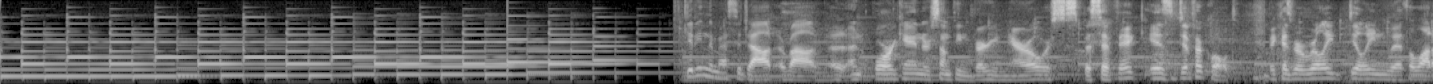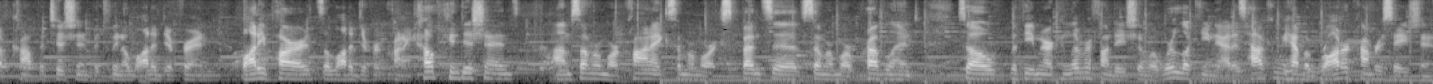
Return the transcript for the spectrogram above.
thank you Getting the message out about an organ or something very narrow or specific is difficult because we're really dealing with a lot of competition between a lot of different body parts, a lot of different chronic health conditions. Um, some are more chronic, some are more expensive, some are more prevalent. So with the American Liver Foundation, what we're looking at is how can we have a broader conversation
